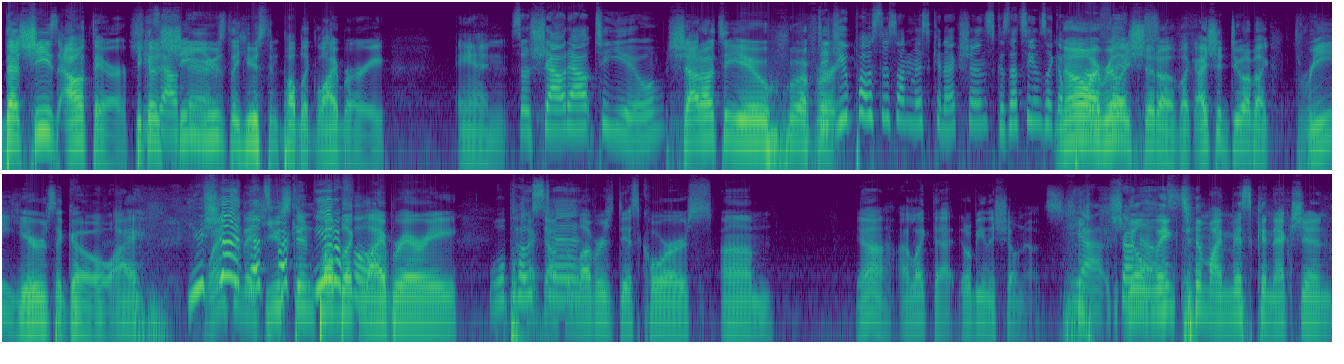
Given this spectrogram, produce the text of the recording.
That she's out there She's because out she there. used the Houston Public Library, and So shout out to you. shout out to you, whoever. Did you post this on Missed Connections? Because that seems like a No, I really should have. Like I should do. it like three years ago. I You went should. to the That's Houston Public. Library. We'll post checked out the lovers discourse. Um, yeah, I like that. It'll be in the show notes. Yeah, show You'll notes. link to my misconnection.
